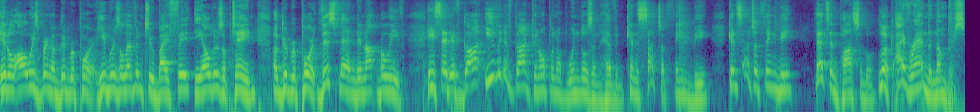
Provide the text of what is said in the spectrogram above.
it'll always bring a good report. Hebrews 11, 2. By faith, the elders obtained a good report. This man did not believe. He said, if God, even if God can open up windows in heaven, can such a thing be? Can such a thing be? That's impossible. Look, I've ran the numbers.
